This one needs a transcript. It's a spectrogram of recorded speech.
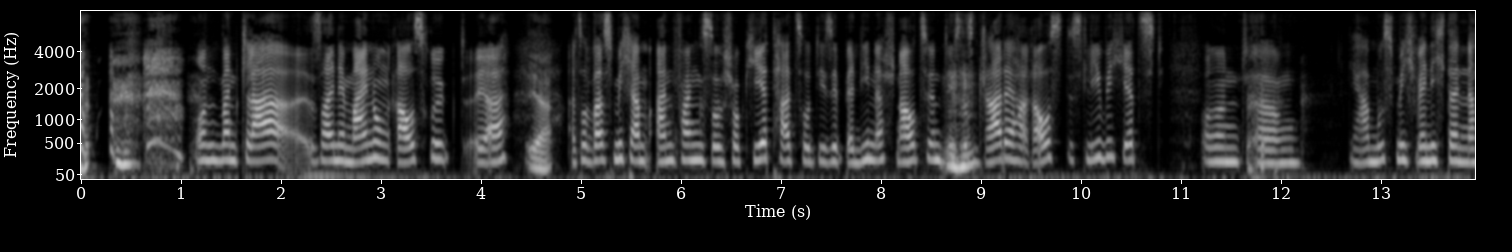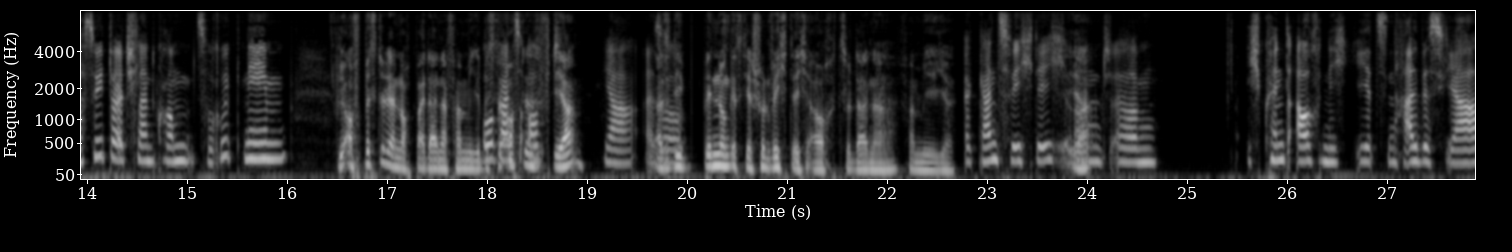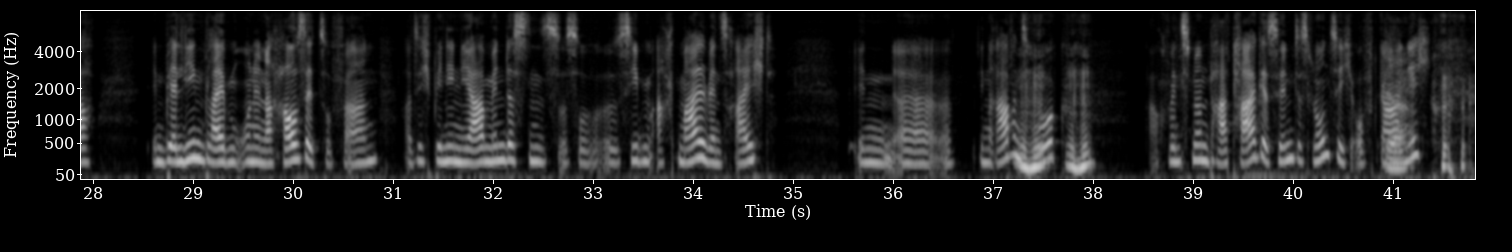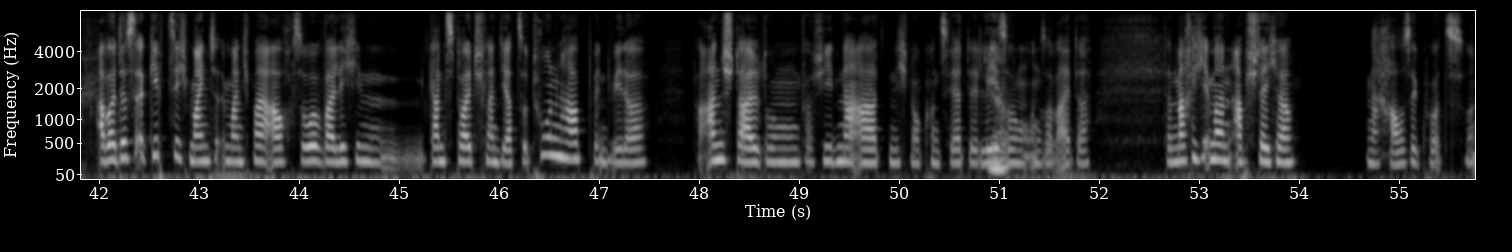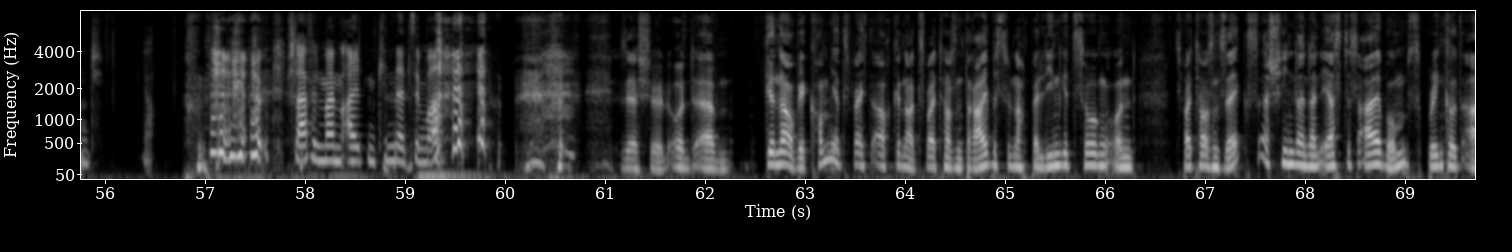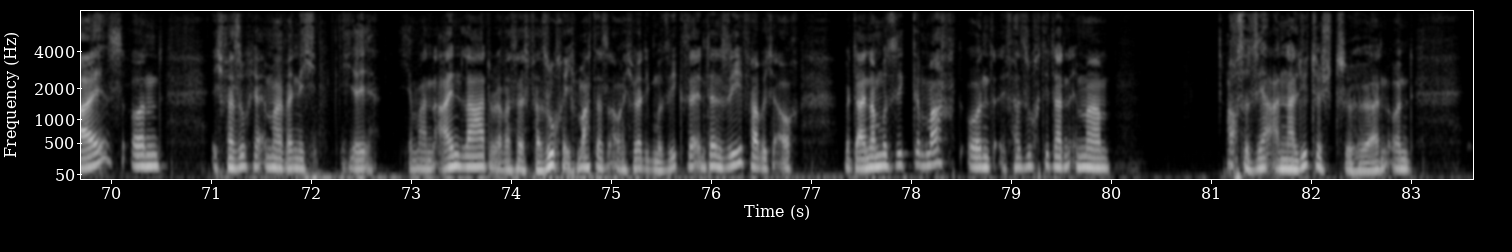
und man klar seine Meinung rausrückt, ja. ja. Also was mich am Anfang so schockiert hat, so diese Berliner Schnauze und dieses mhm. gerade heraus, das liebe ich jetzt und ähm, ja, muss mich, wenn ich dann nach Süddeutschland komme, zurücknehmen. Wie oft bist du denn noch bei deiner Familie? Bist oh, ganz oft, oft. Ja? Ja, also, also die Bindung ist dir schon wichtig auch zu deiner Familie. Äh, ganz wichtig. Ja. Und ähm, ich könnte auch nicht jetzt ein halbes Jahr in Berlin bleiben, ohne nach Hause zu fahren. Also ich bin im Jahr mindestens so sieben, acht Mal, wenn es reicht, in, äh, in Ravensburg. Mhm, mhm. auch wenn es nur ein paar Tage sind, das lohnt sich oft gar ja. nicht. Aber das ergibt sich manch, manchmal auch so, weil ich in ganz Deutschland ja zu tun habe, entweder Veranstaltungen verschiedener Art, nicht nur Konzerte, Lesungen ja. und so weiter. Dann mache ich immer einen Abstecher nach Hause kurz und ja. Schlafe in meinem alten Kinderzimmer. Sehr schön. Und ähm, genau, wir kommen jetzt vielleicht auch, genau, 2003 bist du nach Berlin gezogen und 2006 erschien dann dein erstes Album, Sprinkled Eyes. Und ich versuche ja immer, wenn ich hier jemanden einlade oder was heißt versuche, ich mache das auch, ich höre die Musik sehr intensiv, habe ich auch mit deiner Musik gemacht und ich versuche die dann immer auch so sehr analytisch zu hören und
